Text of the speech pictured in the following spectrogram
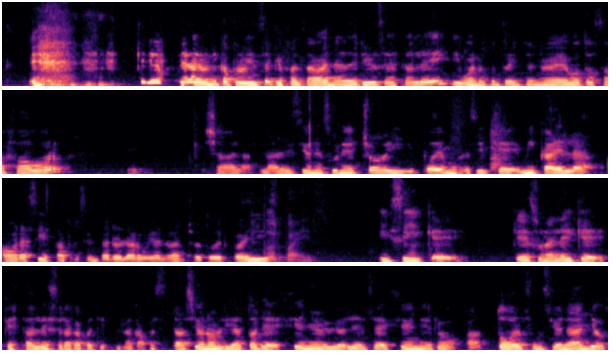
era la única provincia que faltaba en adherirse a esta ley y bueno, con 39 votos a favor, ya la, adhesión es un hecho y podemos decir que Micaela ahora sí está presente a lo largo y a lo ancho de todo el país. Y sí, que, es una ley que, establece la, la, capacitación obligatoria de género y violencia de género a todos los funcionarios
